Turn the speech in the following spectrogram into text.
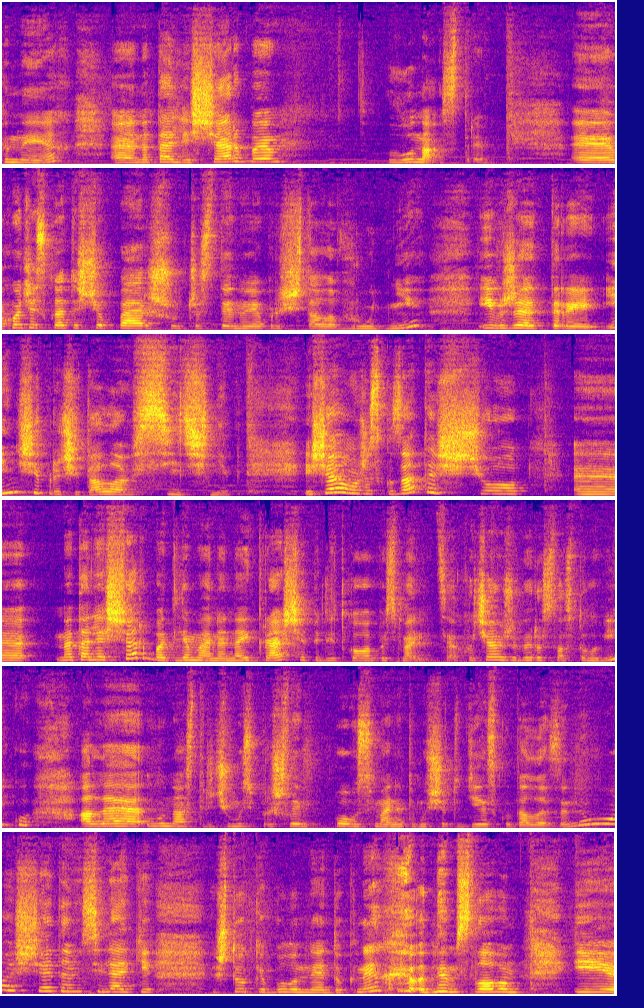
книг е, Наталі Щерби Лунастри. Хочу сказати, що першу частину я прочитала в грудні, і вже три інші прочитала в січні. І ще я можу сказати, що е, Наталя Щерба для мене найкраща підліткова письменниця. Хоча я вже виросла з того віку, але лунастри чомусь пройшли повз мене, тому що тоді я складала ЗНО, ще там всілякі штуки було не до книг, одним словом. І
